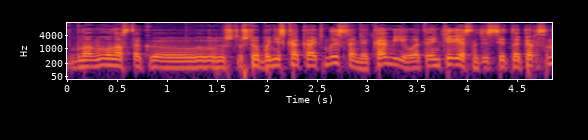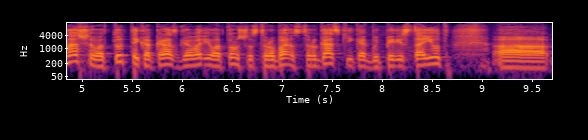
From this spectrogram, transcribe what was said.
у нас так, э, чтобы не скакать мыслями, Камил, это интересно действительно персонаж, и вот тут ты как раз говорил о том, что Стругацкие как бы перестают а,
